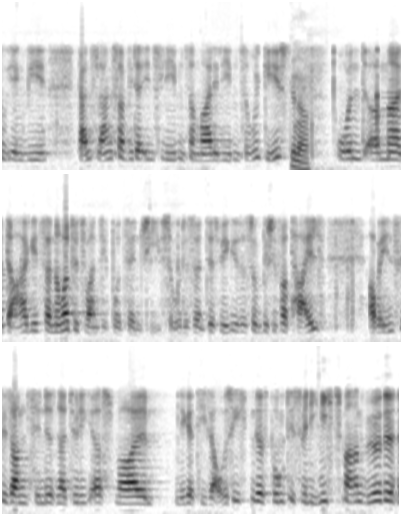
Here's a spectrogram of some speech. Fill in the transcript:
du irgendwie ganz langsam wieder ins Leben, ins normale Leben zurückgehst. Genau. Und ähm, da geht es dann nochmal zu 20 Prozent schief. So, das, deswegen ist es so ein bisschen verteilt. Aber insgesamt sind es natürlich erstmal negative Aussichten. Das Punkt ist, wenn ich nichts machen würde,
